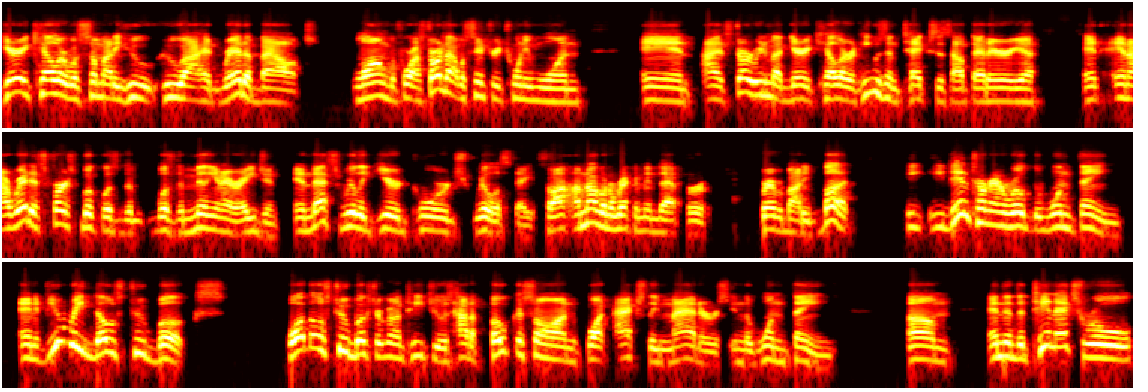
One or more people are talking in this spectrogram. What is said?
Gary Keller was somebody who who I had read about long before I started out with Century 21, and I had started reading about Gary Keller, and he was in Texas, out that area. And and I read his first book was the was the Millionaire Agent, and that's really geared towards real estate. So I, am not going to recommend that for for everybody. But he he then turned around and wrote the one thing. And if you read those two books, what those two books are going to teach you is how to focus on what actually matters in the one thing. Um, and then the 10x rule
